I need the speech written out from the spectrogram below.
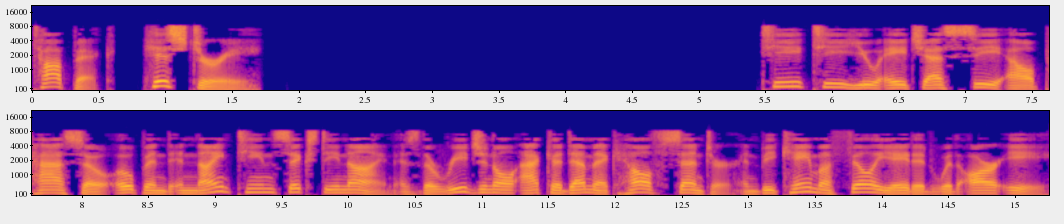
Topic: History TTUHSC El Paso opened in 1969 as the Regional Academic Health Center and became affiliated with R.E.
